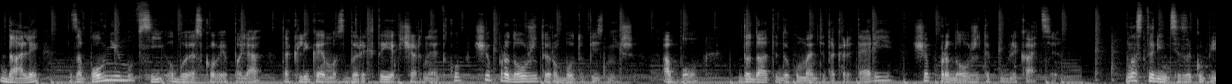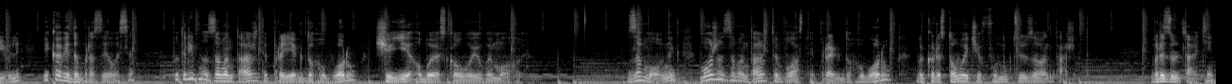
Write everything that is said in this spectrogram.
Далі заповнюємо всі обов'язкові поля та клікаємо Зберегти як чернетку, щоб продовжити роботу пізніше, або додати документи та критерії, щоб продовжити публікацію. На сторінці закупівлі, яка відобразилася, потрібно завантажити проєкт договору, що є обов'язковою вимогою. Замовник може завантажити власний проєкт договору, використовуючи функцію Завантажити. В результаті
